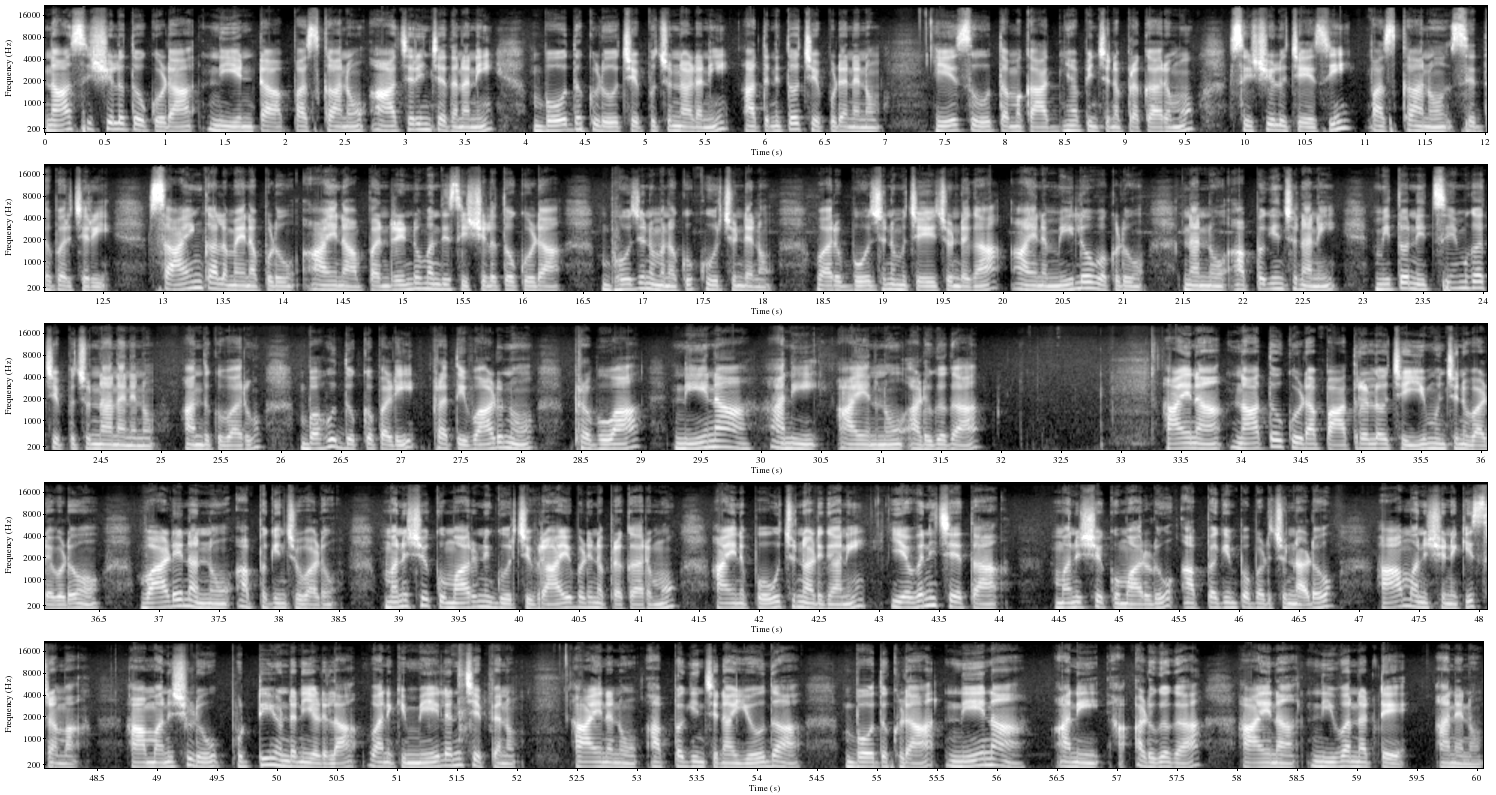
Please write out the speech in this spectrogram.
నా శిష్యులతో కూడా నీ ఇంట పస్కాను ఆచరించదనని బోధకుడు చెప్పుచున్నాడని అతనితో చెప్పుడనెను. యేసు తమకు ఆజ్ఞాపించిన ప్రకారము శిష్యులు చేసి పస్కాను సిద్ధపరిచిరి. సాయంకాలమైనప్పుడు ఆయన పన్నెండు మంది శిష్యులతో కూడా భోజనమునకు కూర్చుండెను. వారు భోజనము చేయుచుండగా ఆయన మీలో ఒకడు నన్ను అప్పగించునని మీతో నిశ్చయముగా చెప్పుచున్నానెను అందుకు వారు బహు దుఃఖపడి ప్రతి వాడును ప్రభువా నేనా? అని ఆయనను అడుగగా ఆయన నాతో కూడా పాత్రలో చెయ్యి ముంచిన వాడెవడో వాడే నన్ను అప్పగించువాడు. మనుష్య కుమారుని గూర్చి వ్రాయబడిన ప్రకారము ఆయన పోవుచున్నాడు గాని ఎవని చేత మనుష్య కుమారుడు అప్పగింపబడుచున్నాడో ఆ మనుషునికి శ్రమ. ఆ మనుషుడు పుట్టి ఉండని ఎడల వానికి మేలని చెప్పాను. ఆయనను అప్పగించిన యోధ బోధకుడా నేనా అని అడుగగా ఆయన నీవన్నట్టే అనెను.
